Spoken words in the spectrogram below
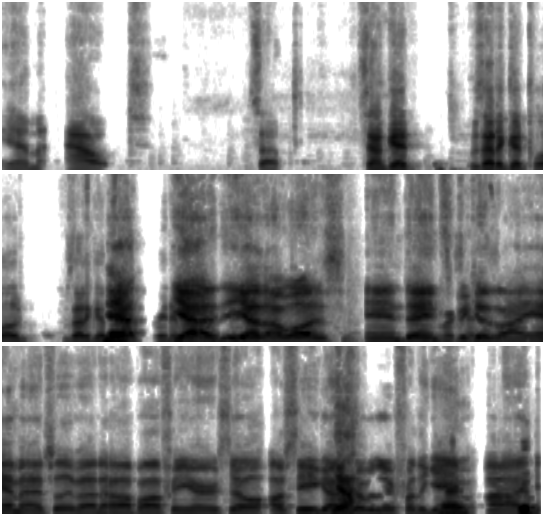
him out. So, sound good? Was that a good plug? Was that a good Yeah. plug for yeah, boy yeah, that was. And thanks Okay. because I am actually about to hop off of here. So I'll see you guys Yeah. over there for the Yeah. game. Uh, Well, All thank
